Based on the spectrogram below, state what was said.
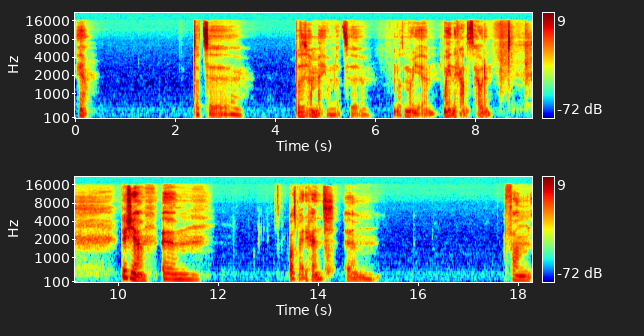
ja, dat, uh, dat is aan mij om dat, om dat mooi, mooi in de gaten te houden. Dus ja, ik was bij de grens um, van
